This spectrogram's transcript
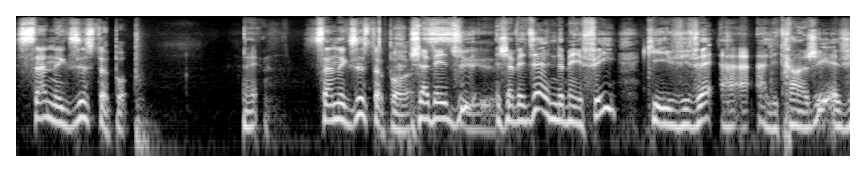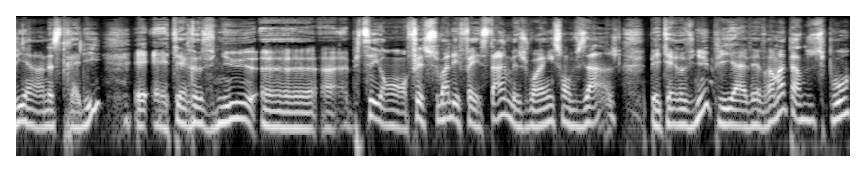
ça n'existe pas. Ouais. Ça n'existe pas. J'avais dû, j'avais dit à une de mes filles qui vivait à, à- à l'étranger, elle vit en Australie, et elle était revenue, euh, euh, tu sais, on fait souvent des FaceTime, mais je vois rien que son visage, puis elle était revenue, puis elle avait vraiment perdu du poids,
